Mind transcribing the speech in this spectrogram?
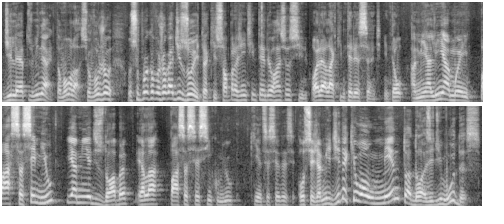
de letros lineares. Então vamos lá, se eu vou, vou supor que eu vou jogar 18 aqui, só para a gente entender o raciocínio. Olha lá que interessante. Então a minha linha mãe passa a ser 1000 e a minha desdobra, ela passa a ser 5.566. Ou seja, à medida que eu aumento a dose de mudas,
